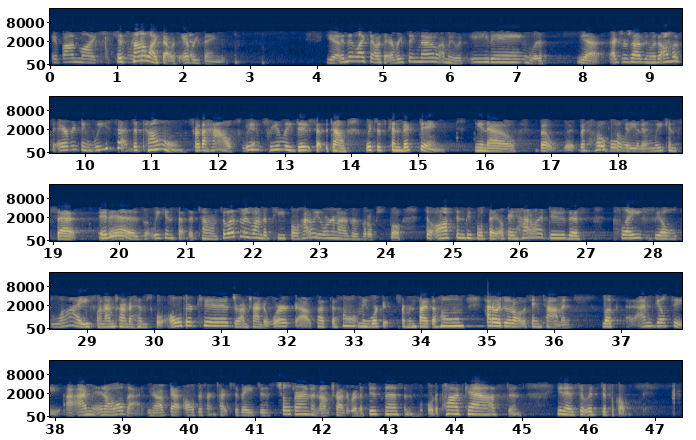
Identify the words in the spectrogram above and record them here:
If I'm like, It's kind of like that with everything. yeah. Isn't it like that with everything though? I mean, with eating, with, yeah, exercising, with almost everything. We set the tone for the house. We Yes. really do set the tone, which is convicting, you know, but, but hopefully then we can set, it is, but we can set the tone. So let's move on to people. How do we organize as little people? So often people say, okay, how do I do this play filled life when I'm trying to homeschool older kids or I'm trying to work outside the home, I mean, work it from inside the home? How do I do it all at the same time? And look, I'm guilty. I'm in all that. You know, I've got all different types of ages children and I'm trying to run a business and record a podcast and, you know, so it's difficult.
